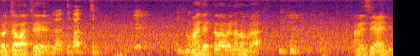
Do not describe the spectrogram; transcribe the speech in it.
লজ্জা পাচ্ছে? লজ্জা হচ্ছে আমায় দেখতে পাবে না তোমরা? আমি সিআইডি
